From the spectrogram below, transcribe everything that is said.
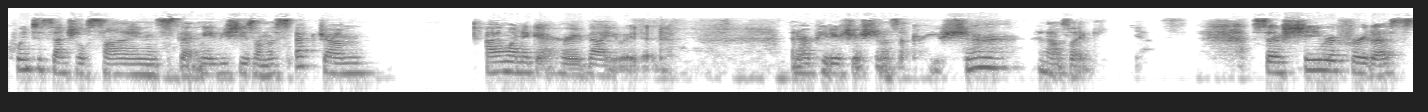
quintessential signs that maybe she's on the spectrum, I want to get her evaluated. And our pediatrician was like, Are you sure? And I was like. So she referred us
